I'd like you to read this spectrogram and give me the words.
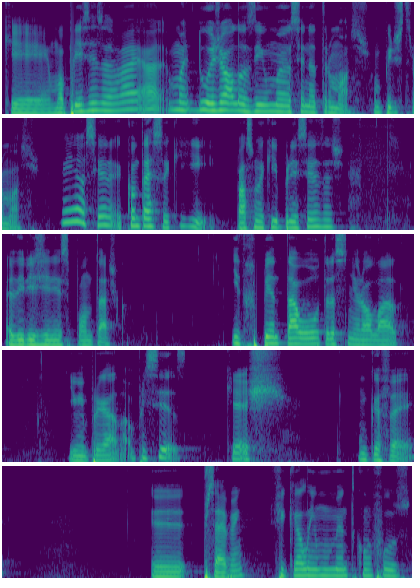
Que é uma princesa vai a uma, duas aulas e uma cena de termossos, um pires de termossos. É a cena, acontece aqui. Passam aqui princesas a dirigirem-se para um tasco. E de repente está outra senhora ao lado. E o empregado, oh princesa, queres um café? Uh, percebem? Fica ali um momento confuso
